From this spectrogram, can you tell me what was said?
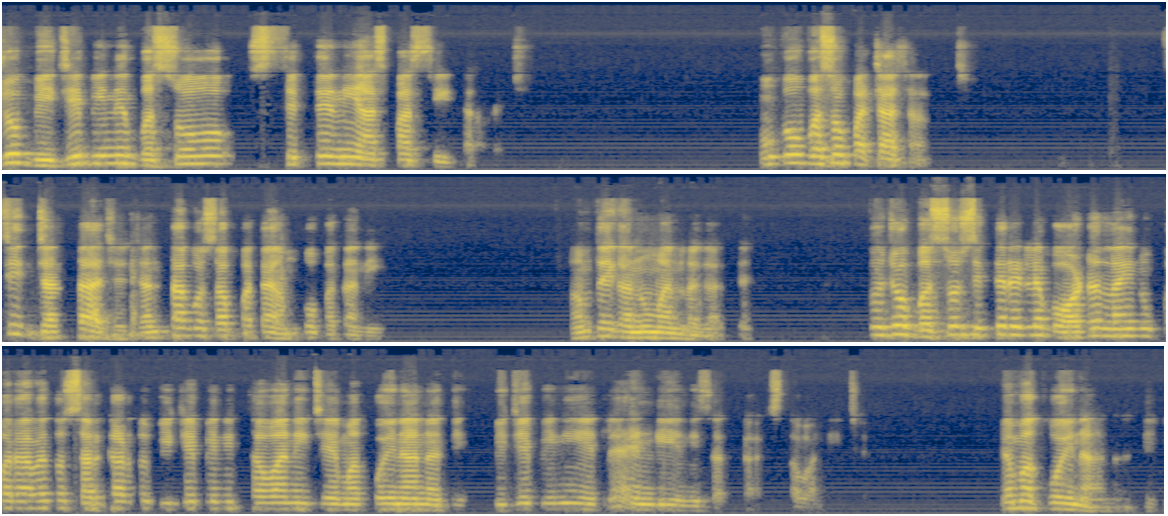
જો બીજેપીને બસો સિત્તેરની આસપાસ સીટ આવે હું કહું બસો પચાસ આવે છે See, जनता છે जनता को सब पता है हमको पता नहीं हम तो एक अनुमान लगाते हैं. તો જો બસો સિત્તેર એટલે બોર્ડર લાઈન ઉપર આવે તો સરકાર તો બીજેપી ની જ થવાની છે એમાં કોઈ ના નથી બીજેપી ની એટલે એનડીએ ની સરકાર જ થવાની છે એમાં કોઈ ના નથી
